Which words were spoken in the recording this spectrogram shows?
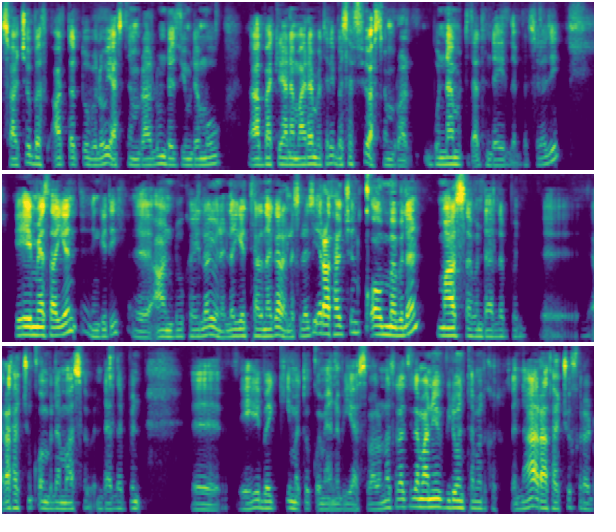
እሳቸው አጠጡ ብለው ያስተምራሉ። እንደዚሁም ደግሞ አባ ኪዳነ ማርያም በተለይ በሰፊው አስተምሯል ቡና መጠጣት እንደሌለበት። ስለዚህ ይሄ የሚያሳየን እንግዲህ አንዱ ከሌላው የሆነ ለየት ያለ ነገር አለ። ስለዚህ ራሳችን ቆም ብለን ማሰብ እንዳለብን ራሳችን ቆም ብለን ማሰብ እንዳለብን ይሄ በቂ መጠቆሚያ ነው ብዬ አስባለሁ። እና ስለዚህ ለማንኛውም ቪዲዮን ተመልከቱት እና ራሳችሁ ፍረዱ።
